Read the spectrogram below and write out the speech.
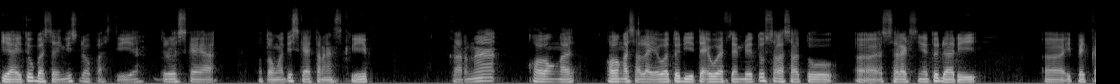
ya itu bahasa Inggris sudah pasti ya. Hmm. Terus kayak otomatis kayak transkrip karena kalau nggak kalau nggak salah ya waktu di TU FTMD itu salah satu uh, seleksinya itu dari uh, eh, IPK.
